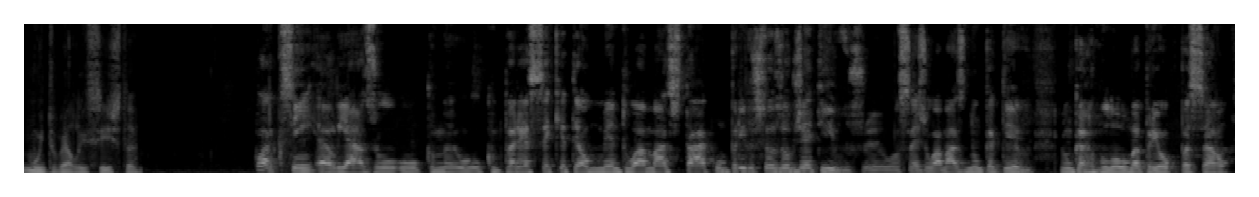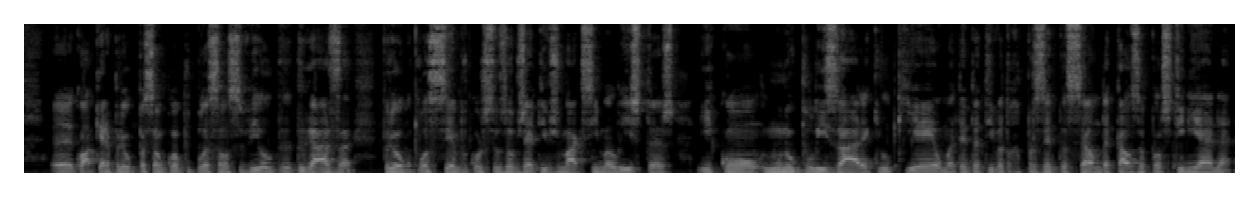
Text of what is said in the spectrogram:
muito belicista? Claro que sim. Aliás, o, o, que me, o que me parece é que até o momento o Hamas está a cumprir os seus objetivos. Eh, ou seja, o Hamas nunca teve, nunca revelou uma preocupação, eh, qualquer preocupação com a população civil de, de Gaza. Preocupou-se sempre com os seus objetivos maximalistas e com monopolizar aquilo que é uma tentativa de representação da causa palestiniana.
